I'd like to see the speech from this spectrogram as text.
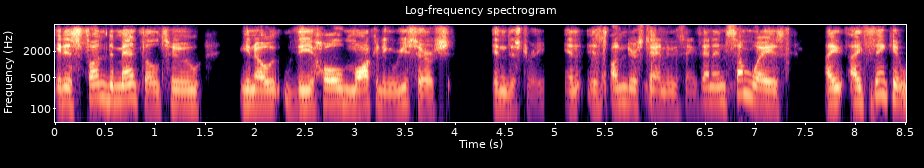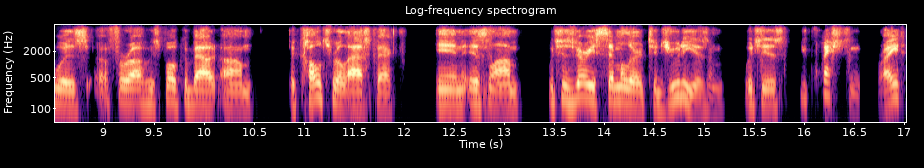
It is fundamental to you know the whole marketing research industry in, is understanding these things and in some ways I, I think it was uh, Farah who spoke about um, the cultural aspect in Islam, which is very similar to Judaism, which is you question, right?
